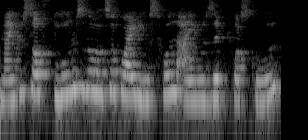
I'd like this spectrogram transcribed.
Microsoft Teams is also quite useful. I use it for school.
